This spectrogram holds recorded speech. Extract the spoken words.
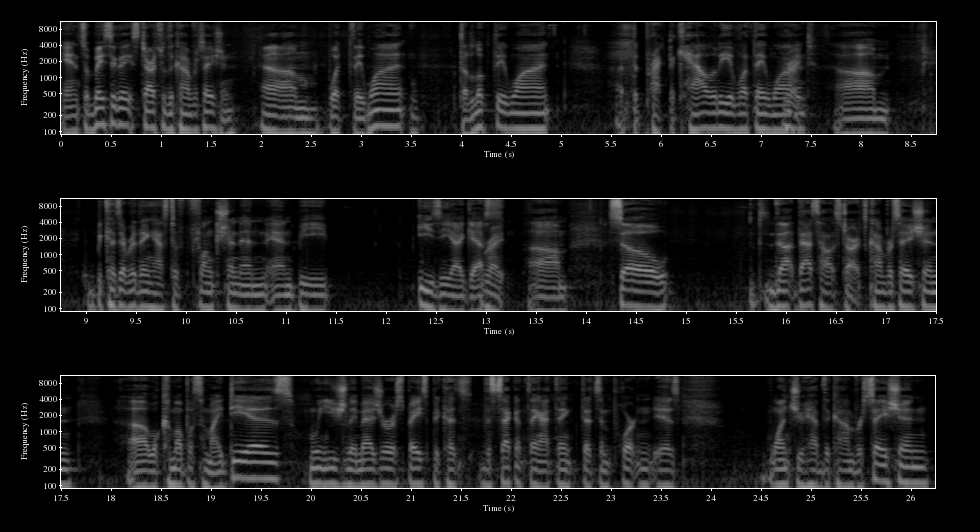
And so basically, it starts with a conversation. Um, what they want, the look they want, uh, the practicality of what they want, um, because everything has to function and, and be easy, I guess. Right. Um, so that, that's how it starts. Conversation. Uh, we'll come up with some ideas. We usually measure a space because the second thing I think that's important is once you have the conversation,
